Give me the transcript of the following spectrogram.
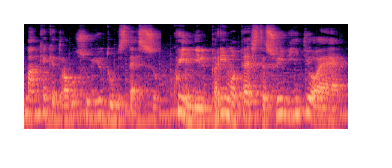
ma anche che trovo su YouTube stesso. Quindi il primo test sui video è...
